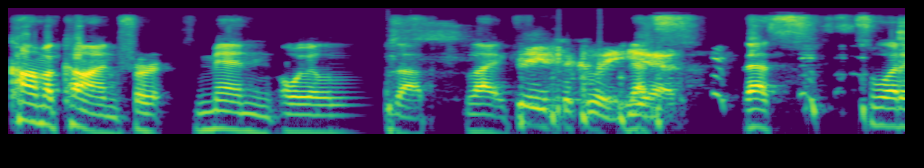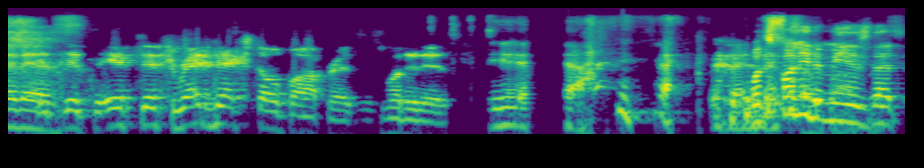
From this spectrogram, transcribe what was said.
Comic Con for men oiled up. Like Basically, that's, yes. that's, that's what it It's, it's it's it's redneck soap operas is what it is. Yeah. What's funny to me is that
